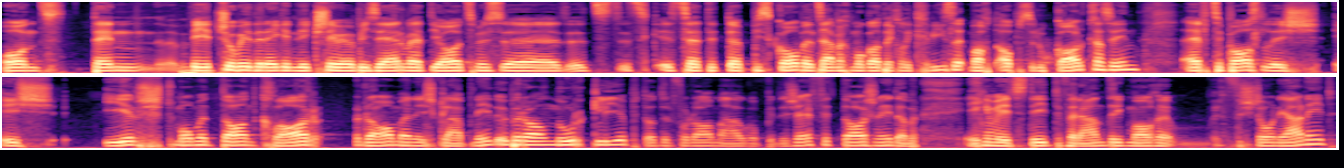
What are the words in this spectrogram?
und dann wird schon wieder irgendwie geschrieben bei Servet, ja, jetzt, müssen, jetzt, jetzt, jetzt sollte etwas gehen, weil es einfach mal gerade ein bisschen Krise macht absolut gar keinen Sinn. FC Basel ist, ist erst momentan klar, Rahmen ist glaube nicht überall nur geliebt oder vor allem auch bei der Chefetage nicht, aber irgendwie jetzt dort eine Veränderung machen, verstehe ich auch nicht.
